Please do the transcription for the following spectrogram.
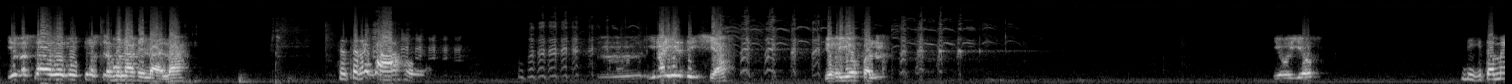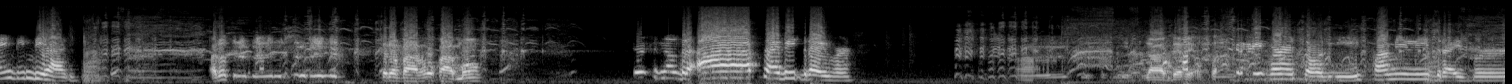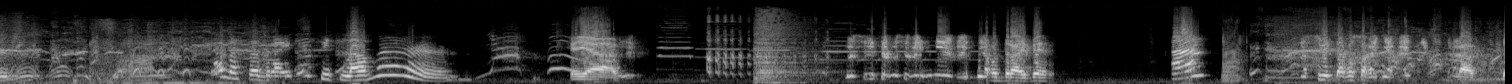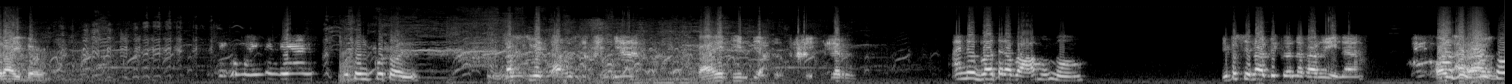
Yung asawa mo po sa mo nakilala? Sa trabaho. Uh, yaya din siya? Yoyo pala? Yoyo? Hindi kita maintindihan. Ano trabaho mo? Saan kayo nagtrabaho ka mo? Personal dri- Ah, private driver. Ah, lover. Asawa. Driver, sorry. Family driver. Ah, basta driver, sweet lover. Kaya, sweet ako sa kanya kahit di ako driver. Ha? Sweet ako sa kanya kahit lab- driver. Hindi ko maintindihan. Putol-putol. Mas sweet ako sa kanya kahit hindi ako driver. Ano ba trabaho mo? Di ba sinabi ko na kanina? All Ano around. ba?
